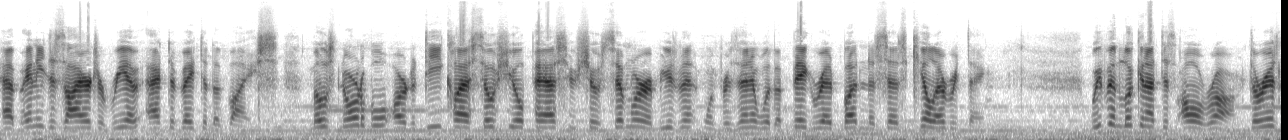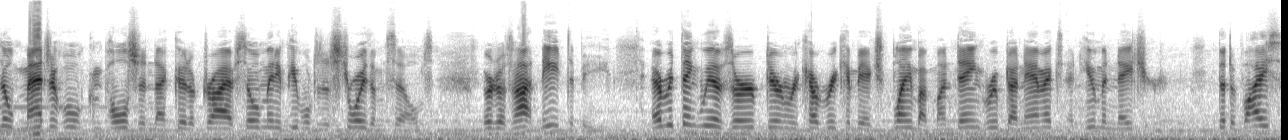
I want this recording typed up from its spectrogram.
have any desire to reactivate the device. Most notable are the D-Class sociopaths who show similar amusement when presented with a big red button that says kill everything. We've been looking at this all wrong. There is no magical compulsion that could drive so many people to destroy themselves. There does not need to be. Everything we observed during recovery can be explained by mundane group dynamics and human nature. The device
